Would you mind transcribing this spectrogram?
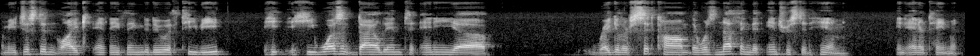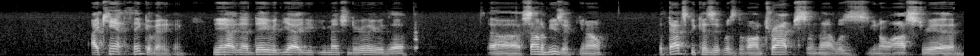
I mean, he just didn't like anything to do with TV. He he wasn't dialed into any uh, regular sitcom. There was nothing that interested him in entertainment. I can't think of anything. Yeah, David. Yeah, you, you mentioned earlier the uh, Sound of Music. You know, but that's because it was the Von Trapps and that was you know Austria. And,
